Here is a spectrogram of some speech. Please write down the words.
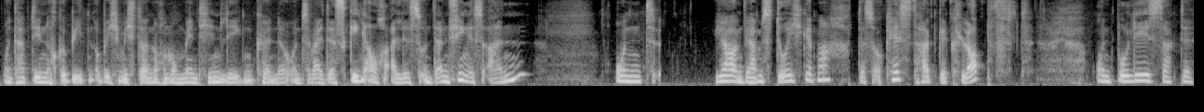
Und habe den noch gebeten, ob ich mich da noch einen Moment hinlegen könne und so weiter. Das ging auch alles. Und dann fing es an. Und ja, und wir haben es durchgemacht. Das Orchester hat geklopft. Und Boulez sagte,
